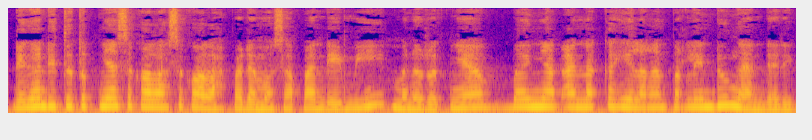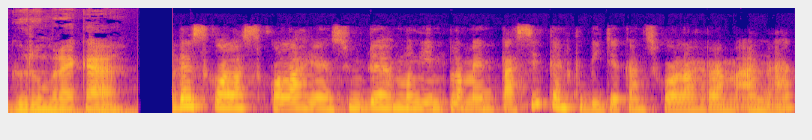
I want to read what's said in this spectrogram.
Dengan ditutupnya sekolah-sekolah pada masa pandemi, menurutnya banyak anak kehilangan perlindungan dari guru mereka. Ada sekolah-sekolah yang sudah mengimplementasikan kebijakan sekolah ramah anak.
